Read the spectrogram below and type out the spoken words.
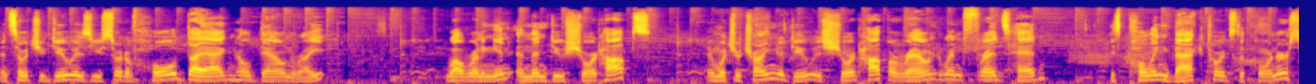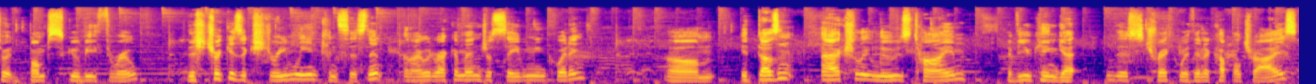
And so what you do is you sort of hold diagonal down right while running in and then do short hops. And what you're trying to do is short hop around when Fred's head is pulling back towards the corner so it bumps Scooby through. This trick is extremely inconsistent and I would recommend just saving and quitting. Um, it doesn't actually lose time if you can get this trick within a couple tries,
